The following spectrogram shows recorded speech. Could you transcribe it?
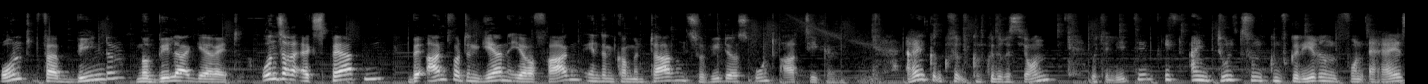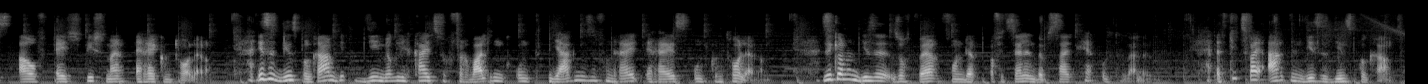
und Verbinden mobiler Geräte. Unsere Experten beantworten gerne Ihre Fragen in den Kommentaren zu Videos und Artikeln. Array-Konfiguration Utility ist ein Tool zum Konfigurieren von Arrays auf HP Smart Array Controller. Dieses Dienstprogramm bietet die Möglichkeit zur Verwaltung und Diagnose von RAID Arrays und Controllern. Sie können diese Software von der offiziellen Website herunterladen. Es gibt zwei Arten dieses Dienstprogramms,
